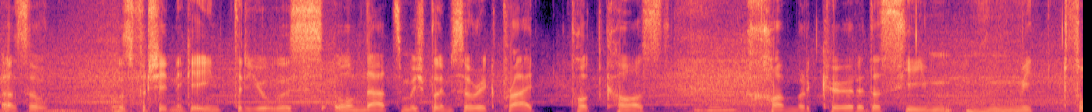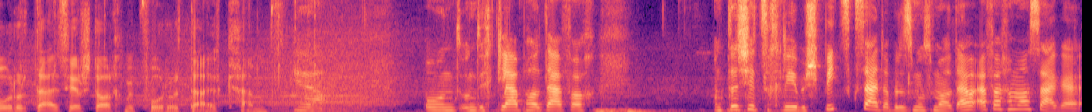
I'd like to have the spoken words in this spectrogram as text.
also aus verschiedenen Interviews und auch zum Beispiel im Zurich Pride Podcast mhm. kann man hören, dass sie mit Vorurteilen, sehr stark mit Vorurteilen kämpft. Ja. Und, und ich glaube halt einfach, und das ist jetzt ein bisschen überspitzt gesagt, aber das muss man halt auch einfach mal sagen,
